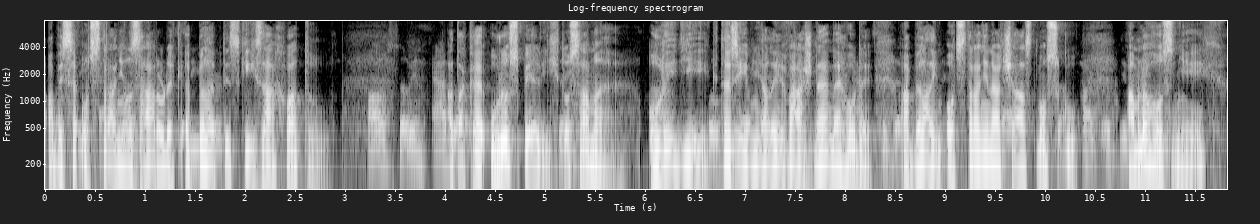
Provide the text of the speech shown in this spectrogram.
aby se odstranil zárodek epileptických záchvatů. A také u dospělých to samé u lidí, kteří měli vážné nehody a byla jim odstraněna část mozku. A mnoho z nich,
